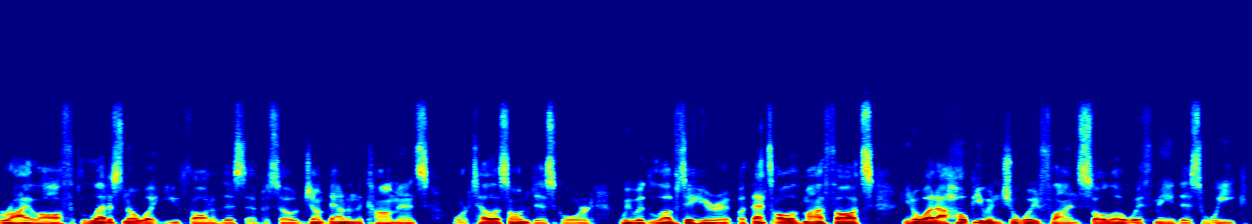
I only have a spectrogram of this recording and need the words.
Ryloth. Let us know what you thought of this episode. Jump down in the comments or tell us on Discord. We would love to hear it. But that's all of my thoughts. You know what? I hope you enjoyed flying solo with me this week.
